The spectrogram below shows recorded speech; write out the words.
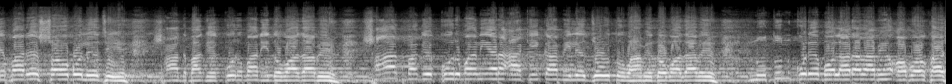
রেফারেন্স সহ বলেছি সাত ভাগে কোরবানি দেওয়া যাবে। সাত ভাগে কোরবানি আর আকিকা মিলে যৌথভাবে দেওয়া যাবে। নতুন করে বলার আর আমি অবকাশ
